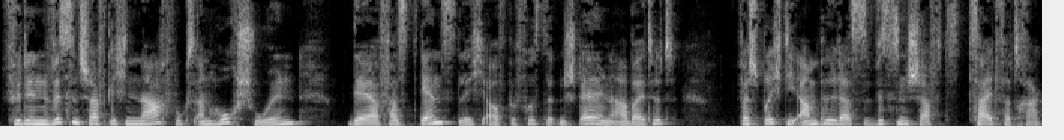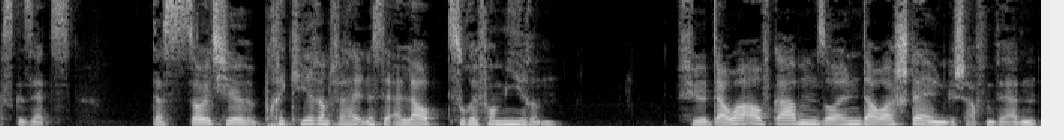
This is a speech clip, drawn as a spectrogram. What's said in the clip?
Für den wissenschaftlichen Nachwuchs an Hochschulen, der fast gänzlich auf befristeten Stellen arbeitet, verspricht die Ampel das Wissenschaftszeitvertragsgesetz, das solche prekären Verhältnisse erlaubt, zu reformieren. Für Daueraufgaben sollen Dauerstellen geschaffen werden,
